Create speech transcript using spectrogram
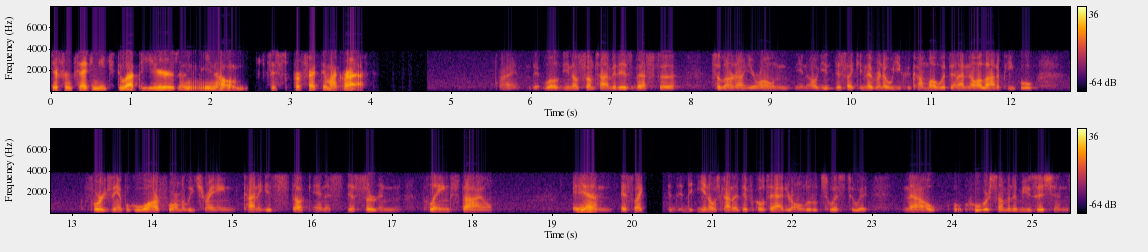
different techniques throughout the years and, you know, just perfecting my craft. Right. Well, you know, sometimes it is best to to learn on your own. You know, you, it's like you never know what you could come up with. And I know a lot of people, for example, who are formally trained, kind of get stuck in a, a certain playing style, and yeah. it's like, you know, it's kind of difficult to add your own little twist to it. Now, who were some of the musicians,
